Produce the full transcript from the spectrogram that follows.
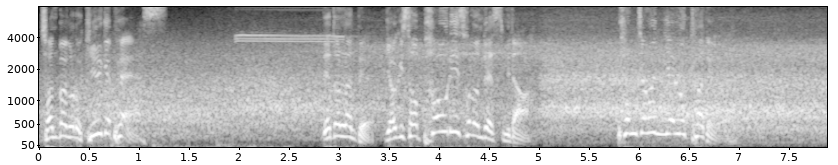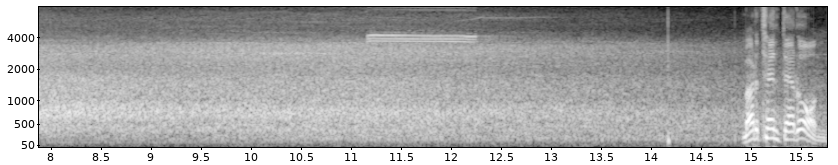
전방으로 길게 패스. 네덜란드 여기서 파울이 선언됐습니다. 판정은 옐로 카드. 마르텐 테론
